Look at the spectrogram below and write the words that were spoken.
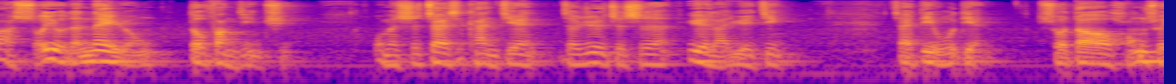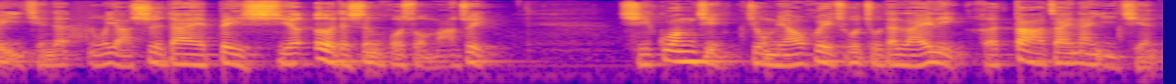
把所有的内容都放进去。我们实在是看见这日子是越来越近。在第五点说到洪水以前的挪亚世代被邪恶的生活所麻醉。其光景就描绘出主的来临和大灾难以前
